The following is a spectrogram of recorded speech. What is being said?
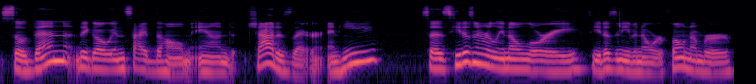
So then they go inside the home and Chad is there and he says he doesn't really know Lori. He doesn't even know her phone number.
